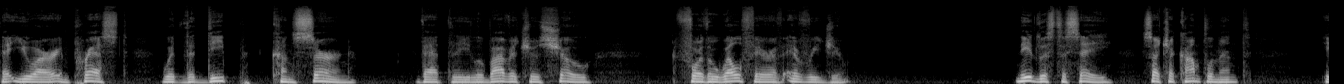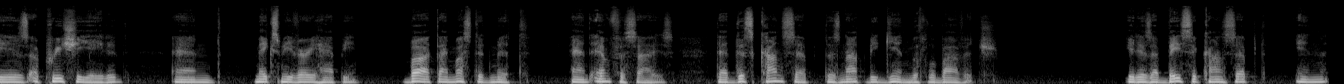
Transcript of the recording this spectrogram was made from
that you are impressed with the deep concern that the Lubavitchers show for the welfare of every Jew. Needless to say, such a compliment is appreciated and makes me very happy. But I must admit and emphasize that this concept does not begin with Lubavitch. It is a basic concept in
